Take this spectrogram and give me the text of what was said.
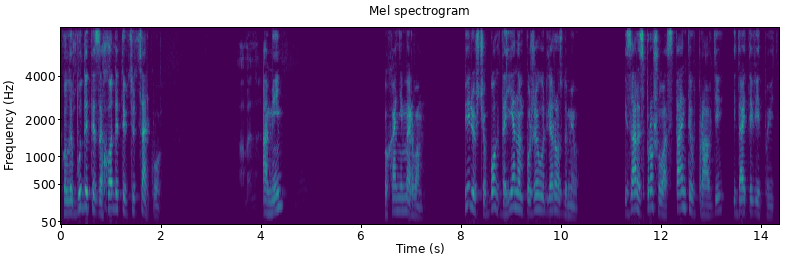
коли будете заходити в цю церкву. Амінь. Кохані мир вам. Вірю, що Бог дає нам поживу для роздумів. І зараз прошу вас, станьте в правді і дайте відповідь.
